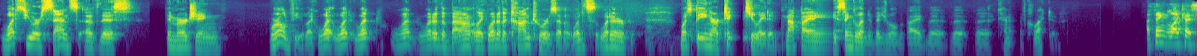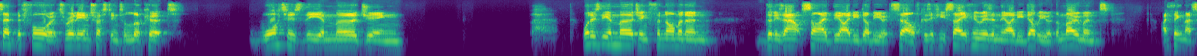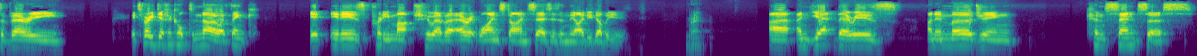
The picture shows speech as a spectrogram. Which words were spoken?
what's your sense of this emerging worldview? Like what what what what what are the bound like what are the contours of it? What's what are what's being articulated, not by any single individual, but by the, the, the kind of collective. I think, like I said before, it's really interesting to look at what is the emerging what is the emerging phenomenon that is outside the IDW itself? Because if you say who is in the IDW at the moment, I think that's a very it's very difficult to know. I think it, it is pretty much whoever Eric Weinstein says is in the IDW. Right. Uh, and yet there is an emerging consensus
